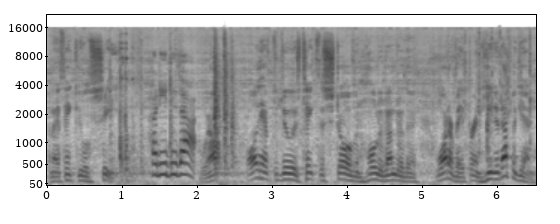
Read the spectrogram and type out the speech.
and I think you'll see. How do you do that? Well, all you have to do is take the stove and hold it under the water vapor and heat it up again.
